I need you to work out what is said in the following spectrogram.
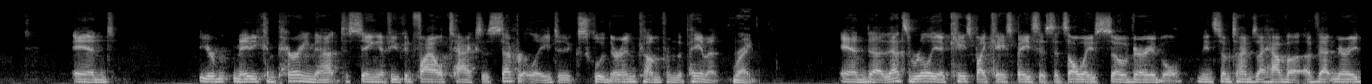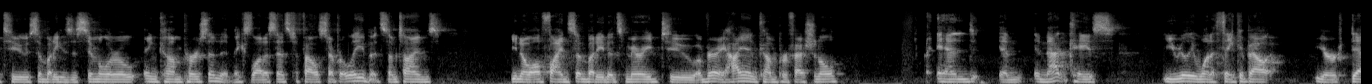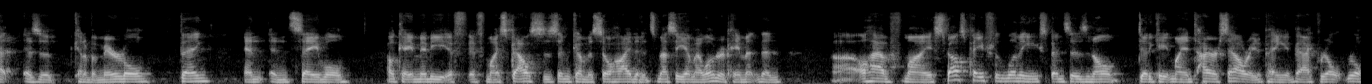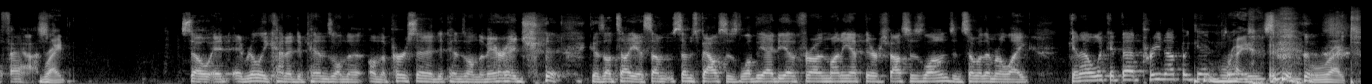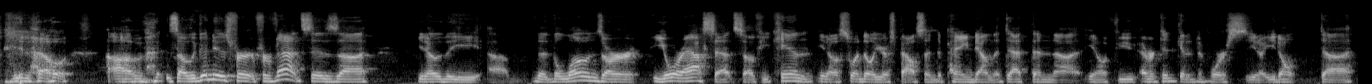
And you're maybe comparing that to seeing if you could file taxes separately to exclude their income from the payment. Right. And uh, that's really a case by case basis. It's always so variable. I mean, sometimes I have a, a, vet married to somebody who's a similar income person. It makes a lot of sense to file separately. But sometimes, you know, I'll find somebody that's married to a very high income professional. And in, in that case, you really want to think about your debt as a kind of a marital thing and, and say, well, okay, maybe if, if my spouse's income is so high that it's messing up my loan repayment, then uh, I'll have my spouse pay for the living expenses and I'll dedicate my entire salary to paying it back real real fast. Right. So it, it really kind of depends on the on the person. It depends on the marriage, because I'll tell you, some some spouses love the idea of throwing money at their spouse's loans, and some of them are like, "Can I look at that prenup again, please?" Right. right. you know. Um, so the good news for for vets is uh, you know the, um, the the loans are your asset. So if you can, you know, swindle your spouse into paying down the debt, then uh, you know if you ever did get a divorce, you know, you don't, uh,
